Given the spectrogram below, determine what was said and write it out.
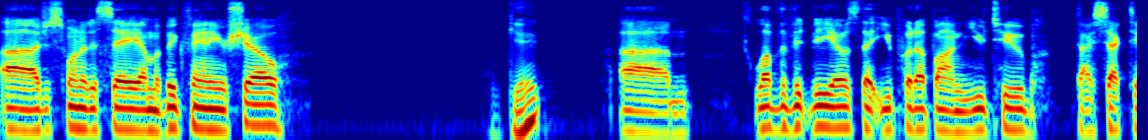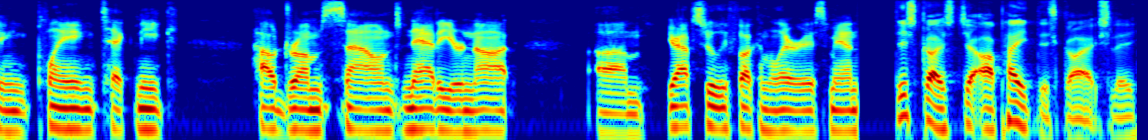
I uh, just wanted to say I'm a big fan of your show. Thank you. Um, love the videos that you put up on YouTube dissecting playing technique, how drums sound, natty or not. Um, you're absolutely fucking hilarious, man. This guy's. I paid this guy actually.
